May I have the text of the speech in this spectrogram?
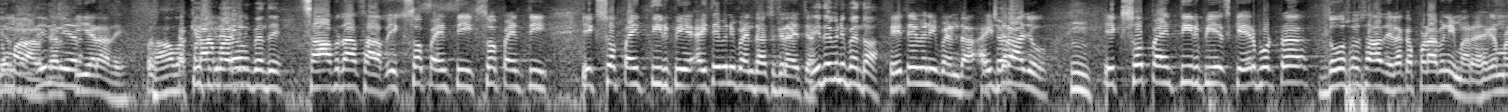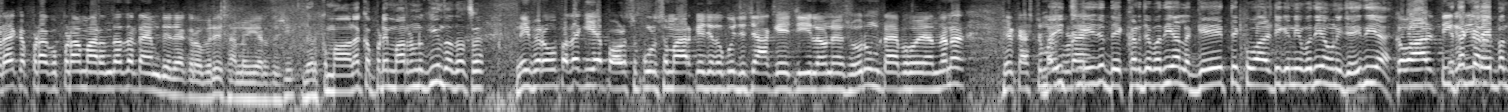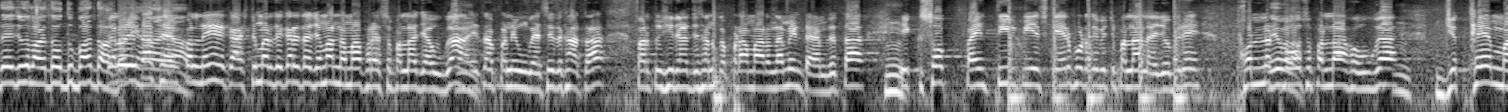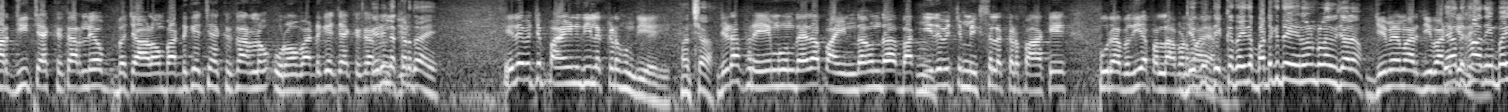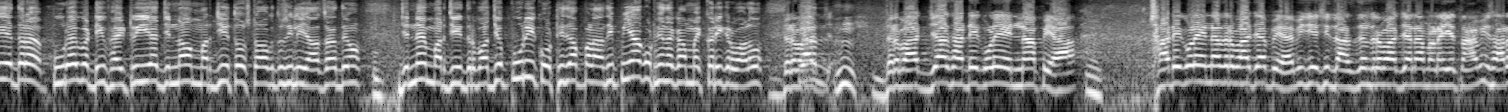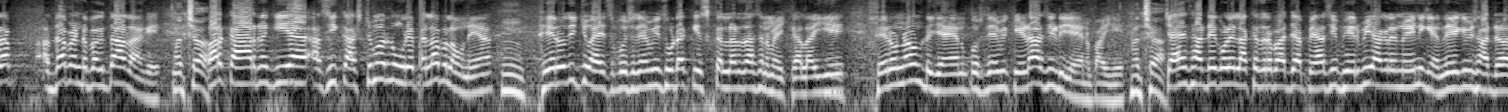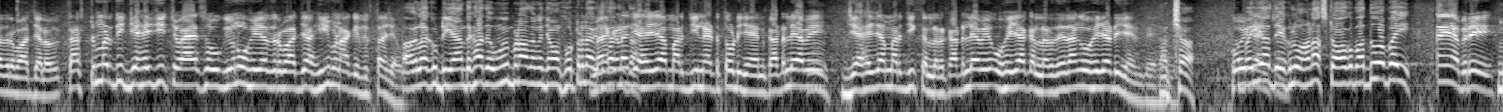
ਕਮਾਲ ਕਰਤੀ ਯਾਰ। ਆ ਦੇ ਹਾਂ, ਵਾਕਈ ਕੱਪੜਾ scratch ਮਾਰੋ, ਨੀ ਪੈਂਦੇ। ਸਾਫ਼ ਦਾ ਸਾਫ਼ 135 135 135 ਰੁਪਏ ਇੱਥੇ ਵੀ ਨਹੀਂ ਪੈਂਦਾ ਸਕ੍ਰੈਚ ਇਹਦੇ ਵੀ ਨਹੀਂ ਪੈਂਦਾ। ਇਹ ਤੇ ਵੀ ਨਹੀਂ ਪੈਂਦਾ। ਇੱਧਰ। ਆ ਜਾਓ। 135 ਰੁਪਏ ਸਕੁਅਰ ਫੁੱਟ 200 ਸਾਹ ਦੇ ਲਾ ਕੱਪੜਾ ਵੀ ਨਹੀਂ ਮਾਰਿਆ ਹੈਗਾ। ਮੜਾ ਕੱਪੜਾ ਕੁੱਪੜਾ ਮਾਰਨ ਦਾ ਤਾਂ ਟਾਈਮ ਦੇ ਦਿਆ ਕਰੋ ਵੀਰੇ ਸਾਨੂੰ ਯਾਰ ਤੁਸੀਂ। ਯਾਰ ਕਮਾਲ ਹੈ ਕੱਪੜੇ ਮਾਰਨ ਨੂੰ ਕੀ ਹੁੰਦਾ ਦੱਸ? ਨਹੀਂ ਫਿਰ ਉਹ ਪਤਾ ਕੀ ਆ ਪਾਲਿਸ ਪੁਲਿਸ ਮਾਰ ਕੇ ਜਦੋਂ ਕੋਈ ਜਚਾ ਕੇ ਚੀਜ਼ ਲਾਉਨੇ ਸ਼ੋਰੂਮ ਟਾਈਪ ਹੋ ਜਾਂਦਾ ਨਾ ਫਿਰ ਕਸਟਮਰ ਥੋੜਾ ਚੀਜ਼ ਦੇਖਣ 'ਚ ਵਧੀਆ ਲੱਗੇ ਤੇ ਕੁਆਲਿਟੀ ਕਿੰਨੀ ਵਧੀਆ ਹੋਣੀ ਚਾਹੀਦੀ ਹੈ ਕੁਆਲਿਟੀ ਇਹ ਤਾਂ ਘਰੇ ਬੰਦੇ ਜਦੋਂ ਲੱਗਦਾ ਉਦੋਂ ਬਾਅਦ ਦੱਸਦਾ ਚਲੋ ਇਹ ਤਾਂ ਹਾਂ। ਸੈਂਪਲ ਨੇ ਕਸਟਮਰ ਦੇ ਘਰੇ ਤਾਂ ਜਮਾ ਨਵਾਂ ਫਰੈਸ਼ ਪੱਲਾ ਜਾਊਗਾ ਇਹ ਤਾਂ ਆਪਾਂ ਨੇ ਵੈਸੇ ਦਿਖਾਤਾ ਪਰ ਤੁਸੀਂ ਅੱਜ ਸਾਨੂੰ ਕੱਪੜਾ ਮਾਰਨ ਦਾ ਵੀ ਟਾਈਮ ਦਿੱਤਾ। 135 ਰੁਪਏ ਸਕੁਅਰ ਫੁੱਟ ਦੇ ਵਿੱਚ ਪੱਲਾ ਲੈ ਜਾਓ ਵੀਰੇ। ਫੁੱਲ। ਠੋਸ ਪੱਲਾ ਹੋਊਗਾ। ਜਿੱਥੇ ਮਰਜ਼ੀ ਚੈੱਕ ਕਰ ਲਿਓ ਵਿਚਾਲੋਂ ਵੱਢ ਕੇ ਚੈੱਕ ਕਰ ਲਓ ਉਰੋਂ ਵੱਢ ਕੇ ਚੈੱਕ ਕਰ ਕਿਹੜੀ ਲਓ ਲੱਕੜ ਦਾ ਇਹ? ਇਹਦੇ ਵਿੱਚ ਪਾਈਨ ਦੀ ਲੱਕੜ ਹੁੰਦੀ ਹੈ ਜੀ। ਅੱਛਾ। ਜਿਹੜਾ ਫਰੇਮ ਹੁੰਦਾ ਇਹਦਾ ਪਾਈਨ ਦਾ ਹੁੰਦਾ ਬਾਕੀ ਇਹਦੇ ਵਿੱਚ ਮਿਕਸ ਲੱਕੜ ਪਾ ਕੇ ਪੂਰਾ ਵਧੀਆ ਪੱਲਾ ਜੇ ਕੋਈ ਬਣਵਾਇਆ ਦਿੱਕਤ ਆਈ ਤਾਂ ਵੱਢ ਕੇ ਦੇਖ ਲੈਣ ਭਲਾ ਵਿਚਾਰਿਆਂ ਜਿਵੇਂ ਮਰਜ਼ੀ ਵੱਢ ਕੇ ਦਿਖਾ ਦੇ। ਬਈ ਇੱਧਰ ਪੂਰਾ ਵੱਡੀ ਫੈਕਟਰੀ ਆ ਜਿੰਨਾ ਮਰਜ਼ੀ ਇਥੋਂ ਸਟਾਕ ਤੁਸੀਂ ਲਿਜਾ ਸਕਦੇ ਹੋ ਜਿੰਨੇ ਮਰਜ਼ੀ ਦਰਵਾਜ਼ੇ ਪੂਰੀ ਕੋਠੀ ਦਾ ਭਲਾਂ ਦੀ 50 ਕੋਠੀਆਂ ਦਾ ਕੰਮ ਇੱਕ ਵਾਰੀ ਕਰਵਾ ਲਓ। ਦਰਵਾਜ਼ਾ ਦਰਵਾਜ਼ਾ ਸਾਡੇ ਕੋਲੇ ਇੰਨਾ ਪਿਆ ਸਾਡੇ ਕੋਲੇ ਇੰਨਾ ਦਰਵਾਜ਼ਾ ਪਿਆ ਵੀ ਜੇ ਅਸੀਂ 10 ਦਿਨ ਦਰਵਾਜ਼ਾ ਨਾ ਬਣਾਈਏ ਤਾਂ ਵੀ ਸਾਰਾ ਅੱਧਾ ਪਿੰਡ ਭਗਤਾ ਦਾਂਗੇ। ਪਰ ਕਾਰਨ ਕੀ ਹੈ? ਅਸੀਂ ਕਸਟਮਰ ਨੂੰ ਉਰੇ ਪਹਿਲਾਂ ਬੁਲਾਉਨੇ ਆ ਫਿਰ ਉਹਦੀ ਚੁਆਇਸ ਪੁੱਛਦੇ ਆ ਵੀ ਤੁਹਾਡਾ ਕਿਸ ਕਲਰ ਦਾ ਸਨਮਾਈਕਾ ਲਾਈਏ। ਫਿਰ ਉਹਨਾਂ ਨੂੰ ਡਿਜ਼ਾਈਨ ਪੁੱਛਦੇ ਆ ਵੀ ਕਿਹੜਾ ਅਸੀਂ ਡਿਜ਼ਾਈਨ ਪਾਈਏ। ਚਾਹੇ ਸਾਡੇ ਕੋਲੇ ਲੱਖ ਦਰਵਾਜ਼ਾ ਪਿਆ ਸੀ ਫਿਰ ਵੀ ਅਗਲੇ ਨੂੰ ਇਹ ਨਹੀਂ ਕਹਿੰਦੇ ਕਿ ਵੀ ਸਾਡੇ ਵਾਲਾ ਦਰਵਾਜ਼ਾ ਲਓ। ਕਸਟਮਰ ਦੀ ਜਿਹੇ ਜੀ ਚੁਆਇਸ ਹੋਊਗੀ ਉਹਨੂੰ ਉਹ ਜਿਹਾ ਦਰਵਾਜ਼ਾ ਹੀ ਬਣਾ ਕੇ ਦਿੱਤਾ ਜਾਊ। ਅਗਲਾ ਕੋਈ ਡਿਜ਼ਾਈਨ ਦਿਖਾ ਦੇ ਉਵੇਂ ਬਣਾ ਦਾਂਗੇ ਜਿਵੇਂ ਫੋਟੋ ਲੈ ਕੇ ਮੈਂ ਕਹਿੰਦਾ। ਜਿਹੇ ਜਿਹਾ ਮਰਜ਼ੀ ਨੈਟ ਤੋਂ ਡਿਜ਼ਾਈਨ ਕੱਢ ਲਿਆਵੇ ਜਿਹੇ ਜਿਹਾ ਮਰਜ਼ੀ ਕਲਰ ਕੱਢ ਲਿਆਵੇ ਉਹੇ ਜਿਹਾ ਕਲਰ ਦੇ ਦਾਂਗੇ ਉਹੇ ਜਿਹਾ ਡਿਜ਼ਾਈਨ ਦੇ ਦਾਂਗੇ ਅੱਛਾ। ਕੋਈ ਆ tension ਦੇਖ ਲਓ ਹਨਾ ਸਟਾਕ ਵਾਧੂ ਆ ਬਈ। ਐ ਆ ਵੀਰੇ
